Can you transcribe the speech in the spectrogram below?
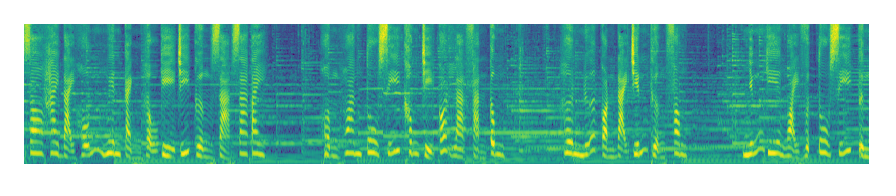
Do hai đại hốn nguyên cảnh hậu kỳ trí cường giả ra tay Hồng hoang tu sĩ không chỉ có là phản công, Hơn nữa còn đại chiến thượng phong. Những kia ngoại vực tu sĩ từng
